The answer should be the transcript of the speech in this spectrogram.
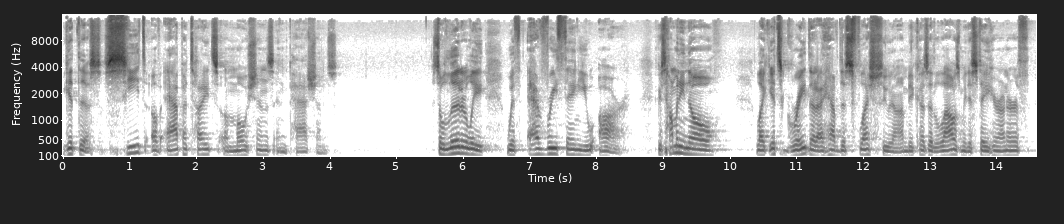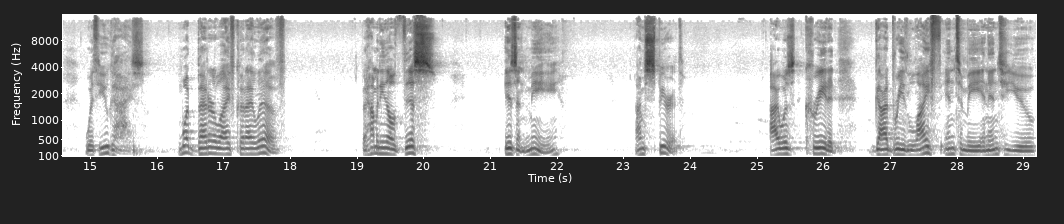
get this, seat of appetites, emotions, and passions. So, literally, with everything you are. Because how many know, like, it's great that I have this flesh suit on because it allows me to stay here on earth with you guys? What better life could I live? But how many know this isn't me? I'm spirit. I was created. God breathed life into me and into you,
